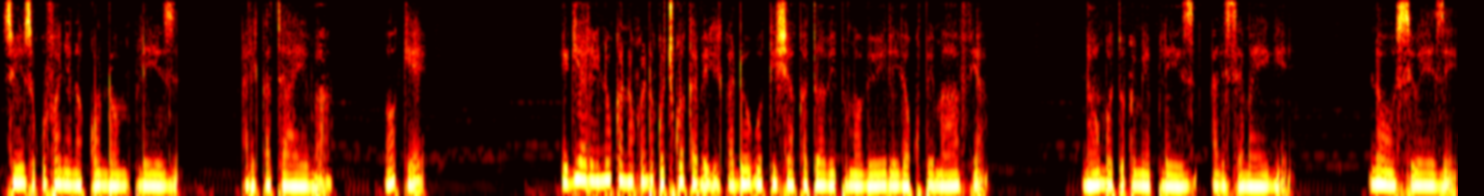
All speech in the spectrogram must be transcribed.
siwezi kufanya na kondom please, alikataa Eva. Okay. Igi aliinuka na kwenda kuchukua kabegi kadogo kisha akatoa vipimo viwili vya kupima afya. Naomba tupime please, alisema Igi. No, siwezi.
